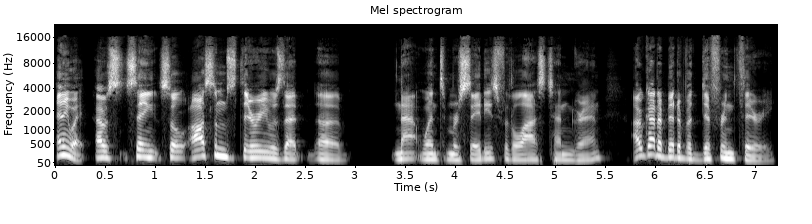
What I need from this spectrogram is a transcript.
Anyway, I was saying. So Awesome's theory was that uh, Nat went to Mercedes for the last ten grand. I've got a bit of a different theory,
